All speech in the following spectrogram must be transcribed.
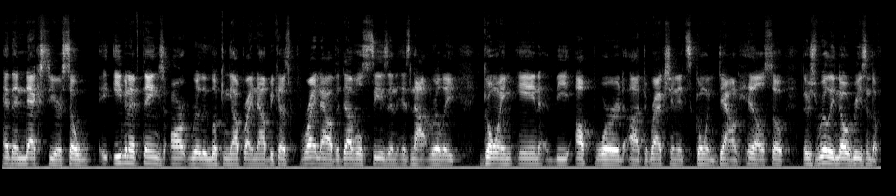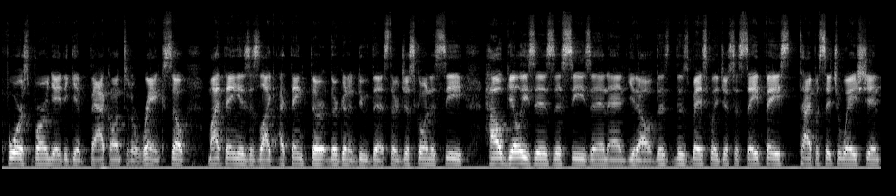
and then next year. So even if things aren't really looking up right now, because right now the Devils' season is not really going in the upward uh, direction, it's going downhill. So there's really no reason to force Bernier to get back onto the rink. So my thing is, is like I think they're they're going to do this. They're just going to see how Gillies is this season, and you know this this is basically just a safe face type of situation,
